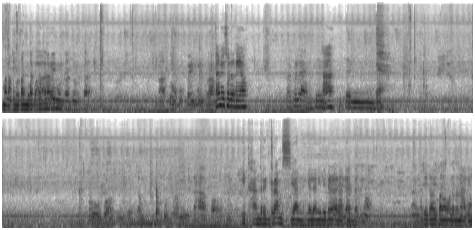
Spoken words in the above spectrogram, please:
Malaking pandagdag na rin. Ano yung soda niyo? Ha? Sa sobrang kahapon. 800 grams yan. Yan lang ibibenta natin. At ito ay pangulam na natin.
